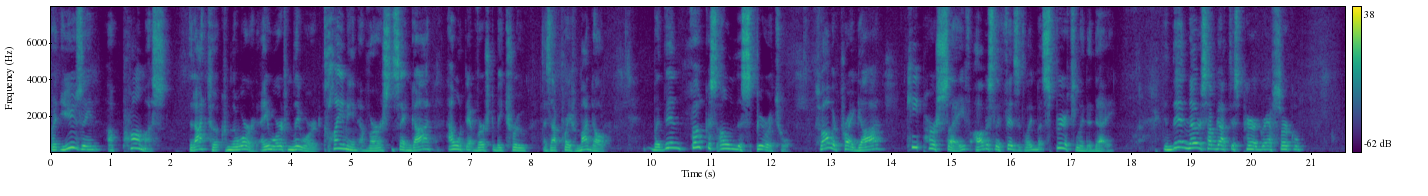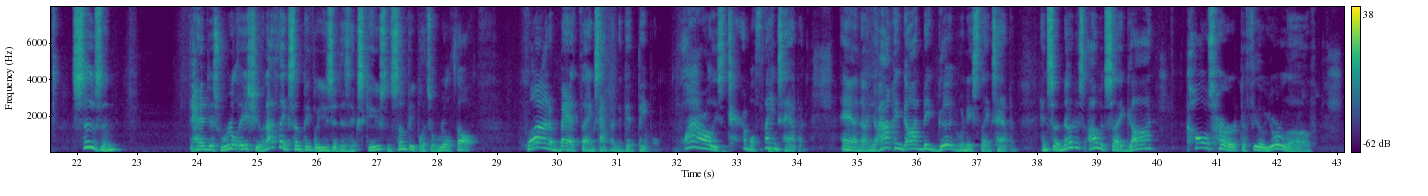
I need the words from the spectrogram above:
but using a promise that I took from the Word, a word from the Word, claiming a verse and saying, God, I want that verse to be true as I pray for my daughter. But then focus on the spiritual. So I would pray, God, keep her safe, obviously physically, but spiritually today. And then notice I've got this paragraph circled. Susan had this real issue, and I think some people use it as an excuse, and some people it's a real thought. Why do bad things happen to good people? Why are all these terrible things happen? And uh, you know, how can God be good when these things happen? And so notice I would say God calls her to feel your love,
